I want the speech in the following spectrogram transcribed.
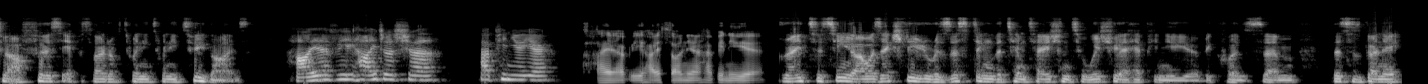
to our first episode of 2022, guys. Hi, Avi. Hi, Joshua. Happy New Year. Hi, Avi. Hi, Sonia. Happy New Year. Great to see you. I was actually resisting the temptation to wish you a Happy New Year because um, this is going to,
